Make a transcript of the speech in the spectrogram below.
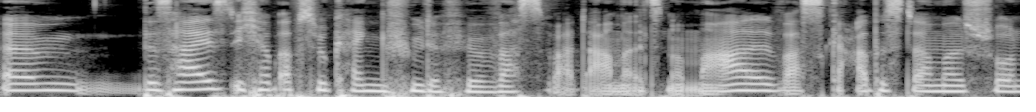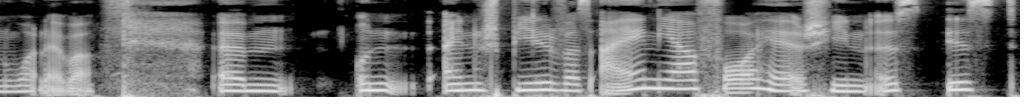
ähm, das heißt, ich habe absolut kein Gefühl dafür, was war damals normal, was gab es damals schon, whatever. Ähm, und ein Spiel, was ein Jahr vorher erschienen ist, ist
